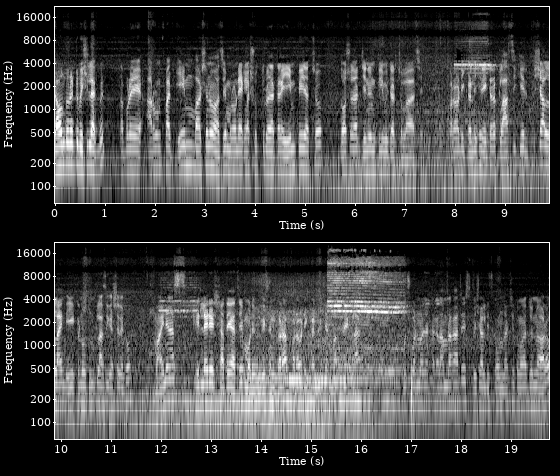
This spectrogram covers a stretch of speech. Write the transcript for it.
ডাউন টাউন একটু বেশি লাগবে। তারপরে আর ওয়ান ফাইভ এম ভার্সনও আছে, মোটামুটি এক লাখ সত্তর হাজার টাকা এম পেয়ে যাচ্ছ। দশ হাজার জেনুইন কিলোমিটার চলা আছে। মোটামুটি কন্ডিশন এটারও ক্লাসিকের বিশাল লাইন এই একটা নতুন ক্লাসিক আছে দেখো। মাইনাস হেডলাইটের সাথে আছে মডিফিকেশন করা। মোটামুটি কন্ডিশন মাত্র এক লাখ। পঁচপান্ন হাজার টাকা দাম রাখা আছে স্পেশাল ডিসকাউন্ট থাকছে তোমার জন্য আরও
